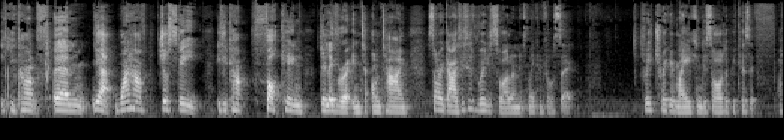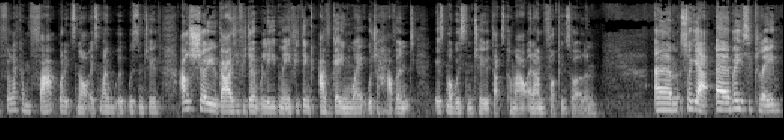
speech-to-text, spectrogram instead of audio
if you can't, um, yeah, why have Just Eat if you can't fucking deliver it into on time. Sorry, guys, this is really swollen. It's making me feel sick. It's really triggering my eating disorder because it, I feel like I'm fat, but it's not. It's my wisdom tooth. I'll show you guys if you don't believe me. If you think I've gained weight, which I haven't, it's my wisdom tooth that's come out and I'm fucking swollen. Um, so yeah, uh, basically,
